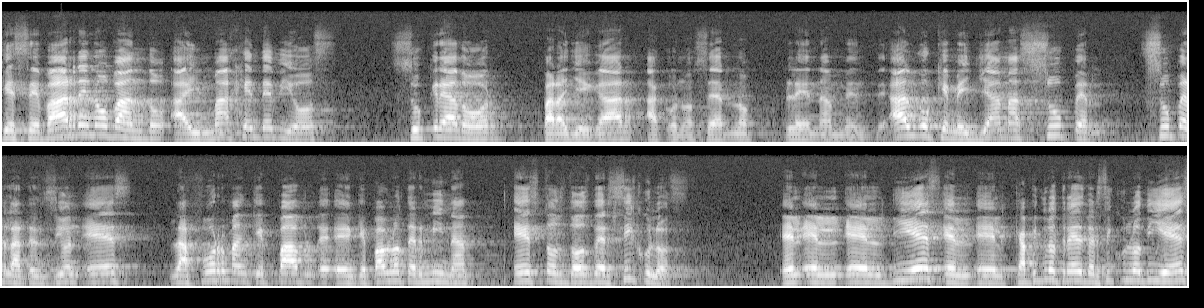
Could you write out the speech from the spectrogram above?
que se va renovando a imagen de Dios, su creador, para llegar a conocerlo plenamente. Algo que me llama súper, súper la atención es la forma en que, Pablo, eh, termina estos dos versículos. El, el, 10, el, el, capítulo 3, versículo 10,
